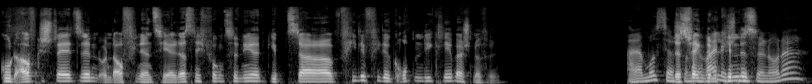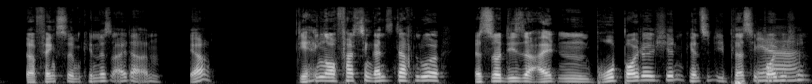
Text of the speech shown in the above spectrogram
gut aufgestellt sind und auch finanziell das nicht funktioniert, gibt's da viele, viele Gruppen, die Kleber schnüffeln. Ah, da musst du ja Das schon eine Weile Kindes- schnüffeln, oder? Da fängst du im Kindesalter an. Ja. Die hängen auch fast den ganzen Tag nur, das ist so diese alten Brotbeutelchen, kennst du die Plastikbeutelchen?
